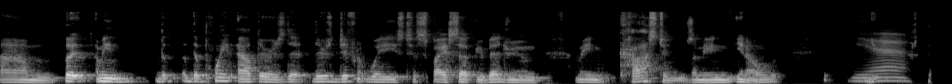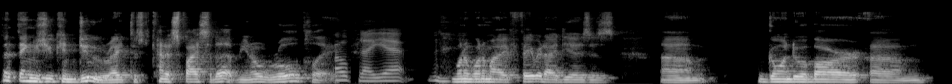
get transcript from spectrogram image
Um, but i mean the the point out there is that there's different ways to spice up your bedroom. I mean costumes i mean you know yeah. the things you can do right to kind of spice it up you know role play. Role play yeah. One of one of my favorite ideas is um, going to a bar um,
